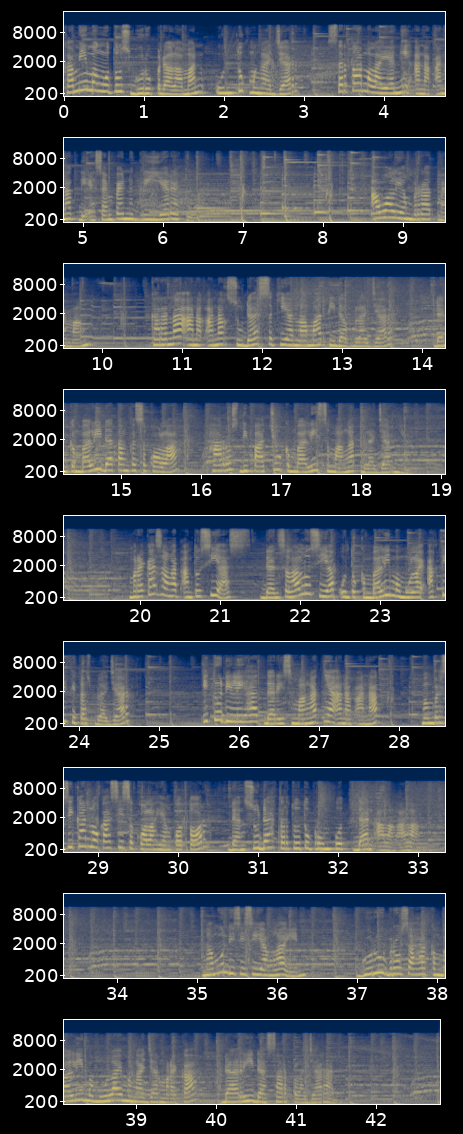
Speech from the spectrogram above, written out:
kami mengutus guru pedalaman untuk mengajar serta melayani anak-anak di SMP Negeri Yeretua. Awal yang berat memang, karena anak-anak sudah sekian lama tidak belajar dan kembali datang ke sekolah harus dipacu kembali semangat belajarnya. Mereka sangat antusias dan selalu siap untuk kembali memulai aktivitas belajar. Itu dilihat dari semangatnya anak-anak membersihkan lokasi sekolah yang kotor dan sudah tertutup rumput dan alang-alang. Namun di sisi yang lain, guru berusaha kembali memulai mengajar mereka dari dasar pelajaran.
